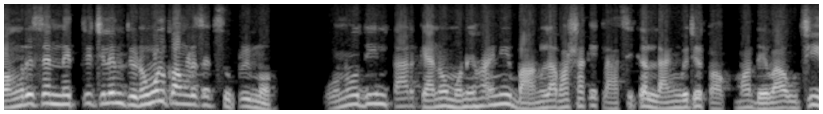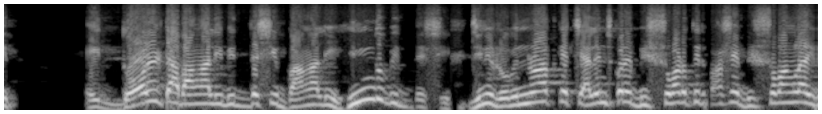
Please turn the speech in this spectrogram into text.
কংগ্রেসের নেত্রী ছিলেন তৃণমূল কংগ্রেসের সুপ্রিমো। কোনোদিন তার কেন মনে হয়নি বাংলা ভাষাকে ক্লাসিক্যাল ল্যাঙ্গুয়েজে তকমা দেওয়া উচিত? এই দলটা বাঙালি বিদ্বেষী, বাঙালি হিন্দু বিদ্বেষী, যিনি রবীন্দ্রনাথকে চ্যালেঞ্জ করে বিশ্বভারতীর পাশে বিশ্ব বাংলায়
